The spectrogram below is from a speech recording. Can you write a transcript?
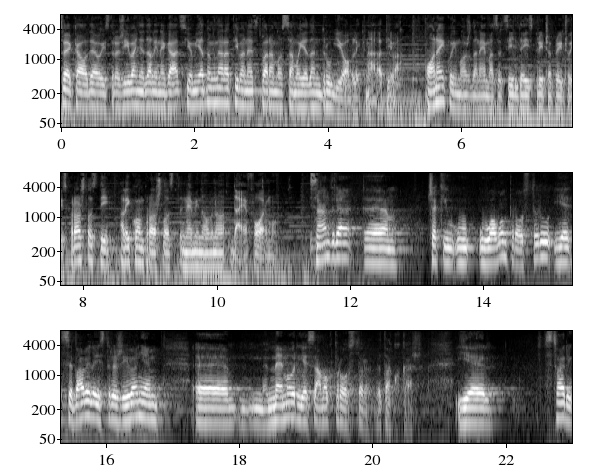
Sve kao deo istraživanja da li negacijom jednog narativa ne stvaramo samo jedan drugi oblik narativa. Onaj koji možda nema za cilj da ispriča priču iz prošlosti, ali kom prošlost neminovno daje formu. Sandra, čak i u, u ovom prostoru, je se bavila istraživanjem memorije samog prostora, da tako kažem. Jer stvari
